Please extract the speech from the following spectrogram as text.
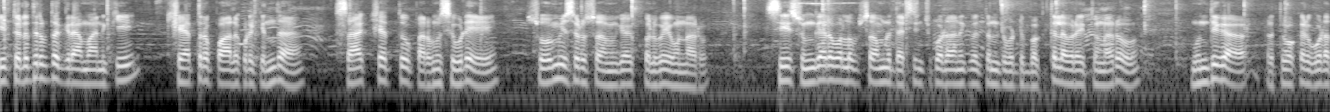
ఈ తొలి తిరుపతి గ్రామానికి క్షేత్ర పాలకుడి కింద సాక్షాత్తు పరమశివుడే సోమేశ్వర స్వామిగా కొలువై ఉన్నారు. శ్రీ శృంగార వల్లభ స్వామిని దర్శించుకోవడానికి వెళ్తున్నటువంటి భక్తులు ఎవరైతే ఉన్నారో ముందుగా ప్రతి ఒక్కరు కూడా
